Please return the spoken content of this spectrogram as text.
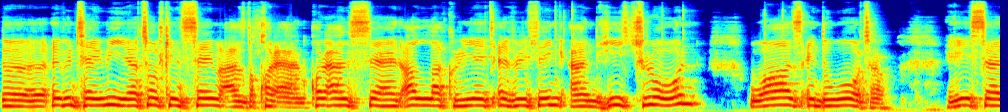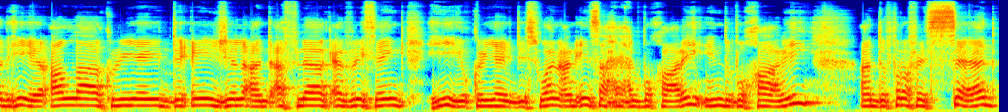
the Ibn Taymiyyah talking same as the Quran. Quran said Allah create everything and his throne was in the water. he said here Allah create the angel and aflak everything he who create this one and in Sahih al-Bukhari in the Bukhari and the prophet said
